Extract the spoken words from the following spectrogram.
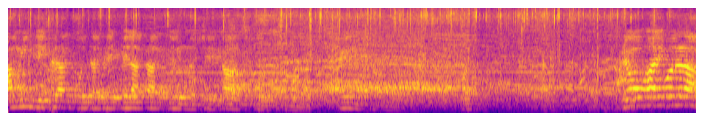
আমি দেখে রাখব যাতে এলাকার জন্য সে কাজ করছে। প্রিয় ভাই বোনেরা,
